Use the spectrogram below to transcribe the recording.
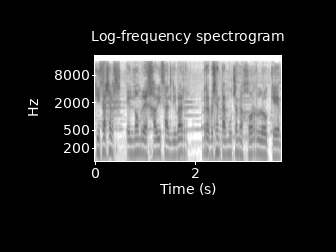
quizás el, el nombre de Javi Zaldívar representa mucho mejor lo que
